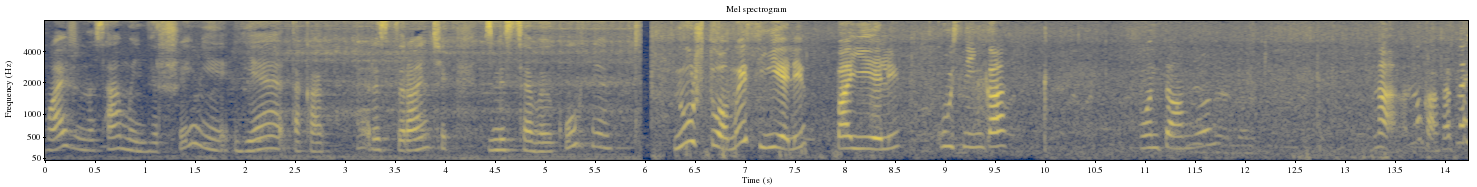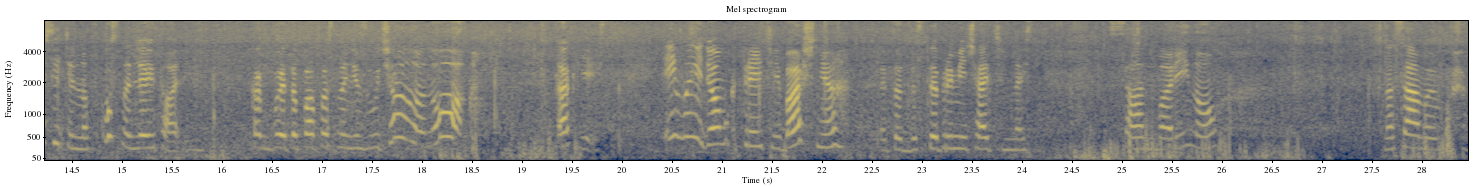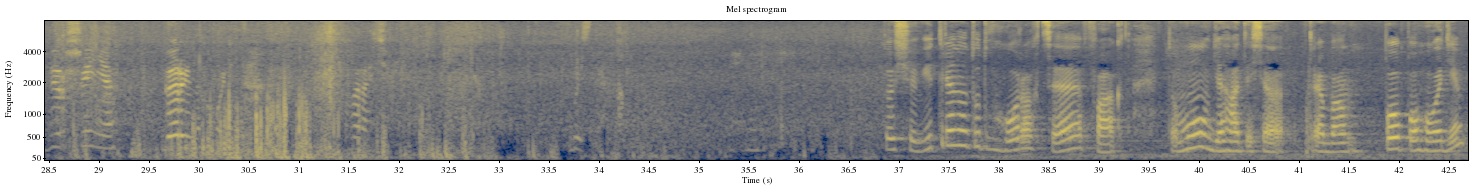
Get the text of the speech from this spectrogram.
Майже на самій вершині є така ресторанчик з місцевої кухні. Ну что, мы съели, поели, вкусненько. Вон там вон. На, ну как, относительно вкусно для Италии. Как бы это пафосно не звучало, но так есть. И мы идем к третьей башне. Это достопримечательность Сан-Марино. На самой вершине горы находится. Поворачивай. Быстро. То, що вітряно тут в горах, це факт. Тому вдягатися треба по погоді.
